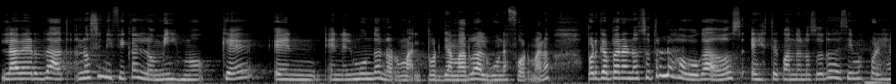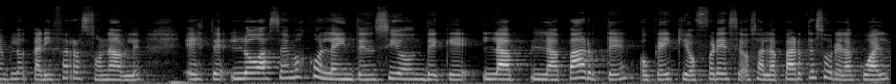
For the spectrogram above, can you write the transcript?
la verdad, no significan lo mismo que en, en, el mundo normal, por llamarlo de alguna forma, ¿no? Porque para nosotros los abogados, este, cuando nosotros decimos, por ejemplo, tarifa razonable, este, lo hacemos con la intención de que la, la parte, ¿ok? Que ofrece, o sea, la parte sobre la cual,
